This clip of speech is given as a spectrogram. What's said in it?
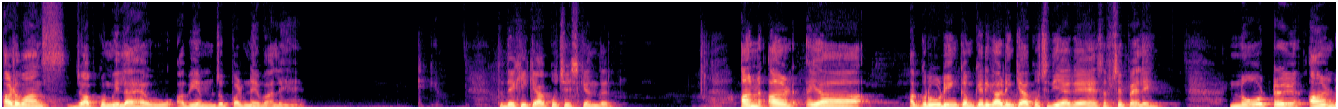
एडवांस जो आपको मिला है वो। अभी हम जो पढ़ने वाले हैं। तो देखिए क्या कुछ है इसके अंदर। अनअर्न या अक्रूड इनकम के रिगार्डिंग क्या कुछ दिया गया है सबसे पहले? Not earn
